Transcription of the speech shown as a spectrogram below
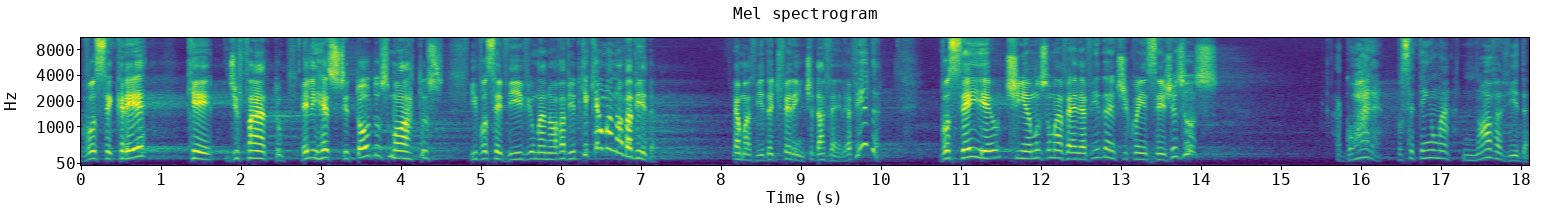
Você crê que, de fato, ele ressuscitou dos mortos e você vive uma nova vida. O que é uma nova vida? É uma vida diferente da velha vida. Você e eu tínhamos uma velha vida antes de conhecer Jesus. Agora você tem uma nova vida,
